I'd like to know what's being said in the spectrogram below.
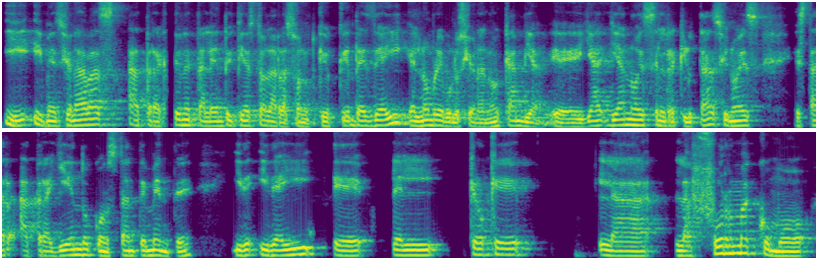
Y, mencionabas atracción de talento y tienes toda la razón, que, desde ahí el nombre evoluciona, ¿no? Cambia. Eh, ya, ya no es el reclutar, sino es estar atrayendo constantemente y de, y de ahí eh, el, creo que la, la forma como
